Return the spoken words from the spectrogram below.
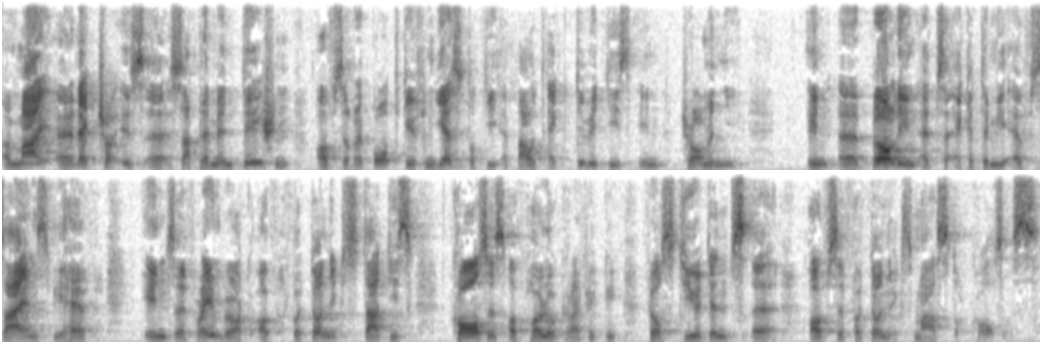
uh, my uh, lecture is a supplementation of the report given yesterday about activities in Germany. In uh, Berlin, at the Academy of Science, we have in the framework of photonic studies courses of holography for students uh, of the photonics master courses.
